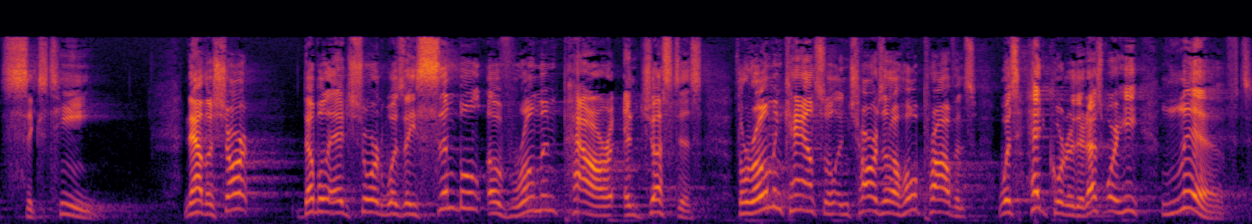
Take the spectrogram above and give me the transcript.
16. Now, the sharp double edged sword was a symbol of Roman power and justice. The Roman council in charge of the whole province was headquartered there. That's where he lived,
